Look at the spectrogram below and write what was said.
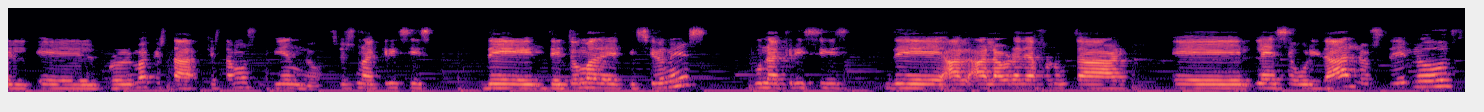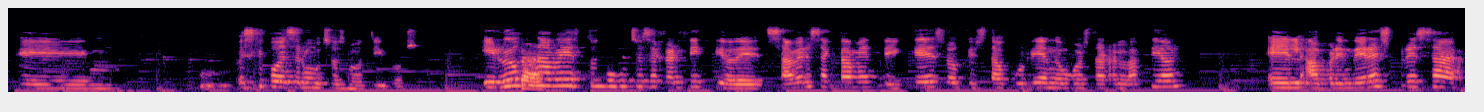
el, problema que, está, que estamos viviendo. Si es una crisis de, toma de decisiones, una crisis de, a, la hora de afrontar eh, la inseguridad, los celos, eh, es que pueden ser muchos motivos. Y luego una vez tú has hecho ese ejercicio de saber exactamente qué es lo que está ocurriendo en vuestra relación, el aprender a expresar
